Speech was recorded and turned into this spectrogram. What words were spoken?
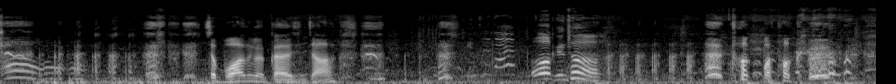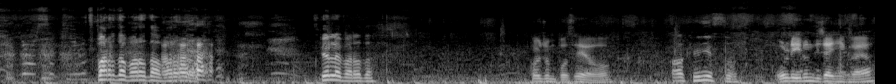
진짜 뭐 하는 걸까요, 진짜? 어, 괜찮아. 턱 봐, 턱. 바라다, 바라다, 바라다. 별날 바라다. 꼴 좀 보세요. 아, 괜히 했어. 원래 이런 디자인인가요?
